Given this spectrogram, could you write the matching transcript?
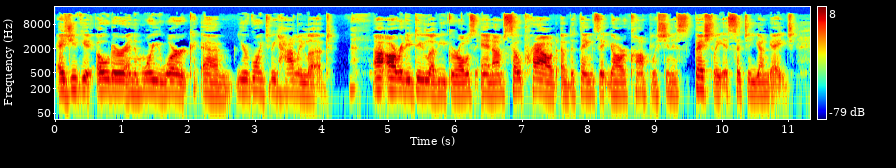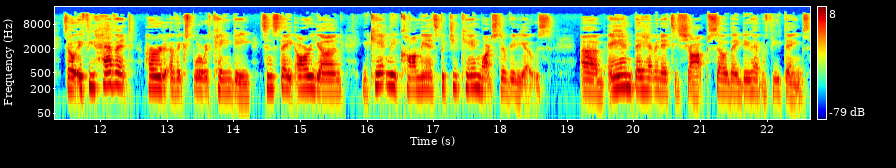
as you get older and the more you work, um, you're going to be highly loved. I already do love you girls, and I'm so proud of the things that y'all are accomplishing, especially at such a young age. So if you haven't heard of Explore with K and D, since they are young, you can't leave comments, but you can watch their videos. Um, and they have an Etsy shop, so they do have a few things.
